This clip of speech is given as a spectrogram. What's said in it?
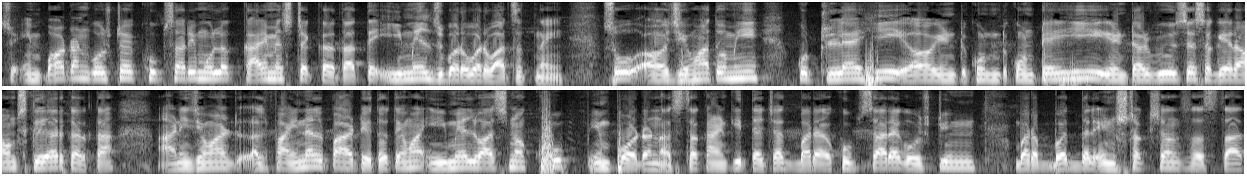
सो इम्पॉर्टंट गोष्ट आहे खूप सारी मुलं काय मिस्टेक करतात ते ईमेल्स बरोबर वाचत नाही. सो जेव्हा तुम्ही कुठल्याही इंट कोणतेही इंटरव्ह्यूचे सगळे राऊंड्स क्लिअर करता आणि जेव्हा फायनल पार्ट येतो तेव्हा ईमेल वाचणं खूप इम्पॉर्टंट असतं. कारण की त्याच्यात बऱ्या खूप साऱ्या गोष्टी बरोबद्दल इन्स्ट्रक्शन्स असतात.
